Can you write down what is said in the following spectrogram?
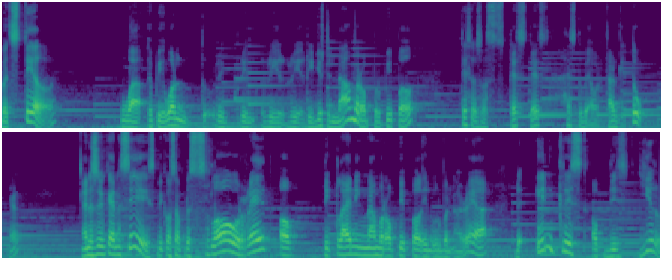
But still, well, if we want to re re re reduce the number of poor people, this, is a, this, this has to be our target too. Yeah? And as you can see, it's because of the slow rate of declining number of people in urban area, the increase of this year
